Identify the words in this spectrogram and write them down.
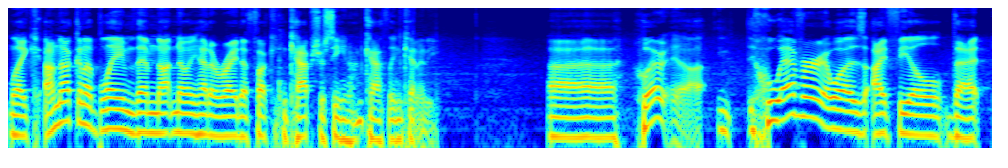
like, I'm not gonna blame them not knowing how to write a fucking capture scene on Kathleen Kennedy uh whoever uh, whoever it was i feel that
